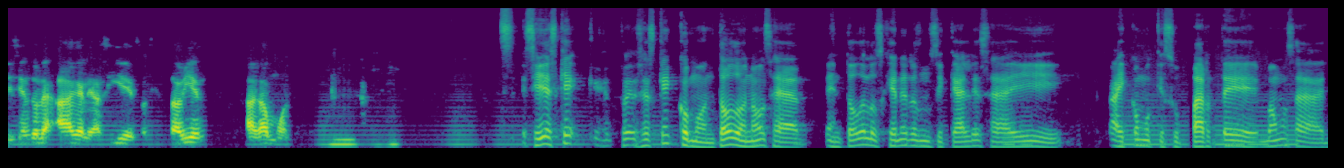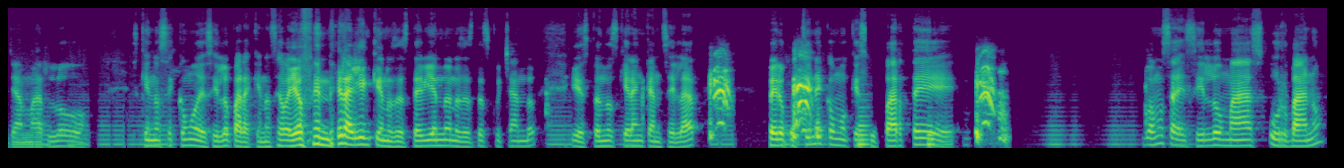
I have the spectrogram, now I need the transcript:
diciéndole, hágale así es, así está bien, hagámoslo. Sí, es que, pues es que como en todo, ¿no? O sea, en todos los géneros musicales hay, hay como que su parte, vamos a llamarlo, es que no sé cómo decirlo para que no se vaya a ofender a alguien que nos esté viendo, nos esté escuchando y después nos quieran cancelar, pero pues tiene como que su parte, vamos a decirlo, más urbano.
